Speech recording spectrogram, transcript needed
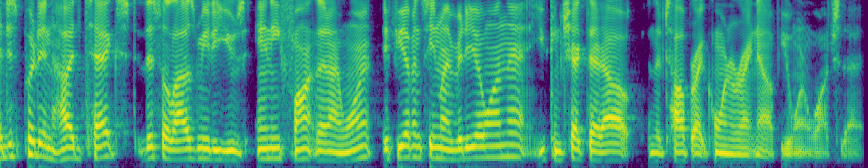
I just put in HUD text. This allows me to use any font that I want. If you haven't seen my video on that, you can check that out in the top right corner right now if you want to watch that.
